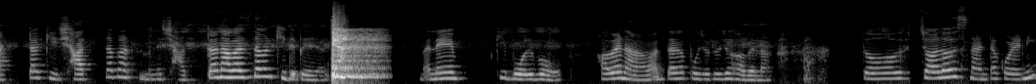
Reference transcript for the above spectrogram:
আটটা কি, সাতটা মানে সাতটা না বাজতে আমার খিদে পেয়ে যাচ্ছে। মানে কি বলব? হবে না, আমার দ্বারা পুজো টুজো হবে না। তো চলো স্নানটা করে নিই।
